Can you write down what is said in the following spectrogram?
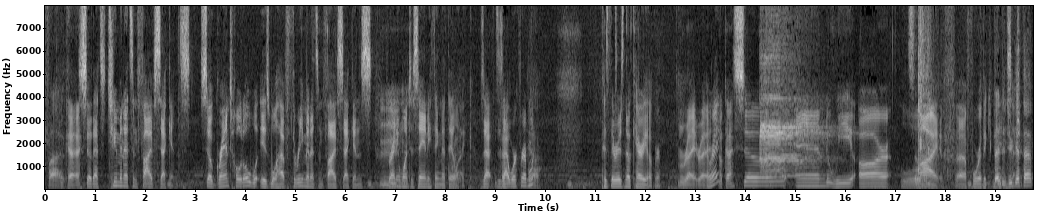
305. Okay. So that's two minutes and five seconds. So grand total will- is we'll have three minutes and five seconds Mm. for anyone to say anything that they like. Does that does Okay. that work for everyone? Yeah. Because there is no carryover. Right, right. All right. Okay. So and we are live uh, for the community. Ben, did you session. get that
